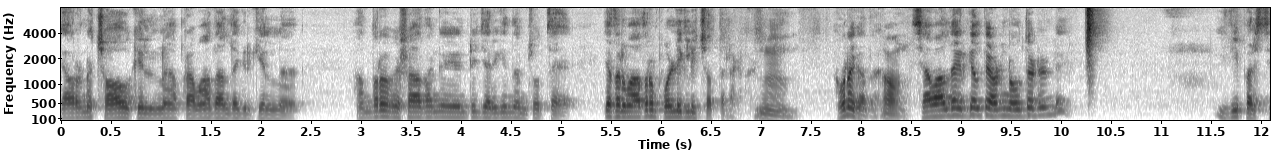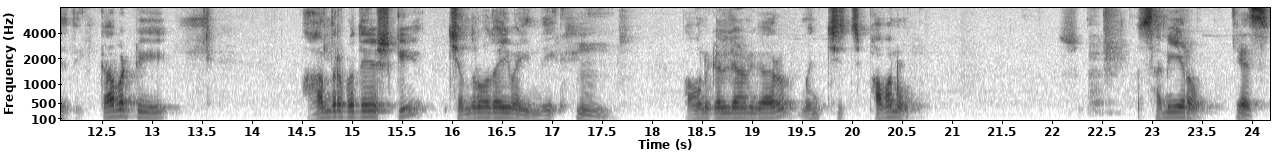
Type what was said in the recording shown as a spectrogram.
ఎవరన్నా చావుకి వెళ్ళినా ప్రమాదాల దగ్గరికి వెళ్ళినా అందరూ విషాదంగా ఏంటి జరిగిందని చూస్తే ఇతను మాత్రం పొళ్ళికిలిచ్చి వస్తాడు అక్కడ. అవునా కదా? శవాల దగ్గరికి వెళ్తే ఎవడన్నా నవ్వుతాడండి ఇది పరిస్థితి. కాబట్టి ఆంధ్రప్రదేశ్కి చంద్రోదయం అయింది. పవన్ కళ్యాణ్ గారు మంచి పవనం సమీరం. ఎస్.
